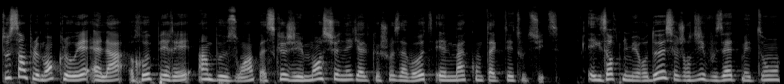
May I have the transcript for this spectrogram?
Tout simplement, Chloé, elle a repéré un besoin parce que j'ai mentionné quelque chose à votre et elle m'a contacté tout de suite. Exemple numéro 2, si aujourd'hui vous êtes, mettons,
